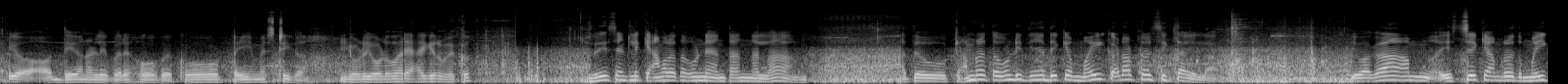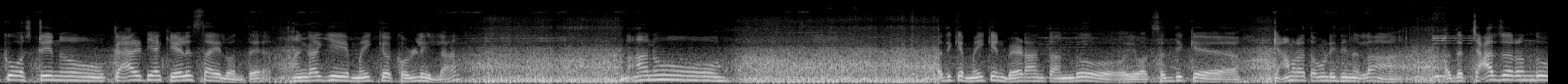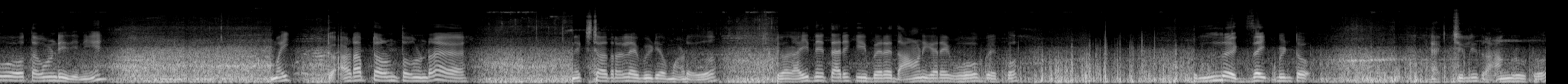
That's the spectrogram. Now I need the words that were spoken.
ಅಯ್ಯೋ, ದೇವನಹಳ್ಳಿ ಬರೀ ಹೋಗಬೇಕು. ಟೈಮ್ ಎಷ್ಟೀಗ? ಏಳು, ಏಳುವರೆ ಆಗಿರಬೇಕು. ರೀಸೆಂಟ್ಲಿ ಕ್ಯಾಮ್ರಾ ತಗೊಂಡೆ ಅಂತ ಅಂದಲ್ಲ ಅದು ಕ್ಯಾಮ್ರಾ ತಗೊಂಡಿದ್ದೀನಿ ಅದಕ್ಕೆ ಮೈಕ್ ಅಡಾಪ್ಟರ್ ಸಿಗ್ತಾ ಇಲ್ಲ. ಇವಾಗ ಎಸ್ ಜೆ ಕ್ಯಾಮ್ರದ್ದು ಮೈಕು ಅಷ್ಟೇನು ಕ್ಲಾರಿಟಿಯಾಗಿ ಕೇಳಿಸ್ತಾ ಇಲ್ವಂತೆ. ಹಾಗಾಗಿ ಮೈಕ್ ಕೊಳ್ಳಿಲ್ಲ. ನಾನು ಅದಕ್ಕೆ ಮೈಕೇನು ಬೇಡ ಅಂತ ಅಂದು ಇವಾಗ ಸದ್ಯಕ್ಕೆ ಕ್ಯಾಮ್ರಾ ತೊಗೊಂಡಿದ್ದೀನಲ್ಲ, ಅದರ ಚಾರ್ಜರ್ ಒಂದು ತೊಗೊಂಡಿದ್ದೀನಿ. ಮೈಕ್ ಅಡಾಪ್ಟರ್ ಒಂದು ತೊಗೊಂಡ್ರೆ ನೆಕ್ಸ್ಟ್ ಅದರಲ್ಲೇ ವೀಡಿಯೋ ಮಾಡೋದು. ಇವಾಗ ಐದನೇ ತಾರೀಕಿಗೆ ಬೇರೆ ದಾವಣಗೆರೆಗೆ ಹೋಗಬೇಕು. Full excitement actually wrong route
